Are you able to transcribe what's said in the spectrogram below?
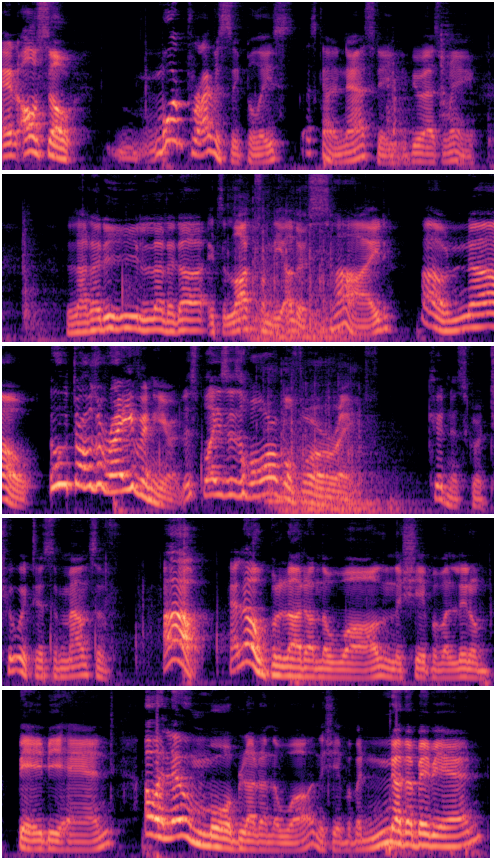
And also, more privacy, police. That's kind of nasty, if you ask me. La da dee, la da da. It's locked from the other side. Oh no. Who throws a rave in here? This place is horrible for a rave. Goodness, gratuitous amounts of... Oh! Hello, blood on the wall in the shape of a little baby hand. Oh, hello, more blood on the wall in the shape of another baby hand.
